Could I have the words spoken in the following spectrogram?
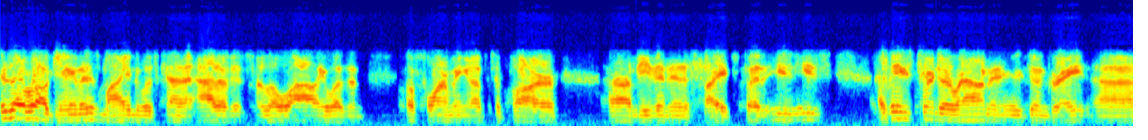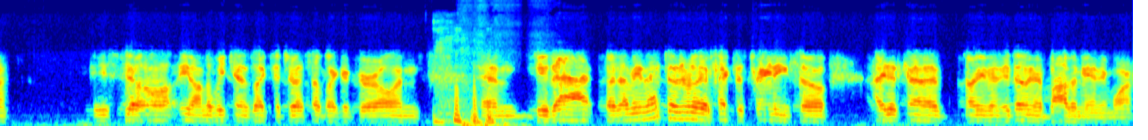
his overall game. His mind was kind of out of it for a little while. He wasn't performing up to par, um, even in his fights. But he, he's, I think he's turned it around and he's doing great. Uh, he still, you know, on the weekends like to dress up like a girl and and do that. But I mean, that doesn't really affect his training. So I just kind of don't even. It doesn't even bother me anymore.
